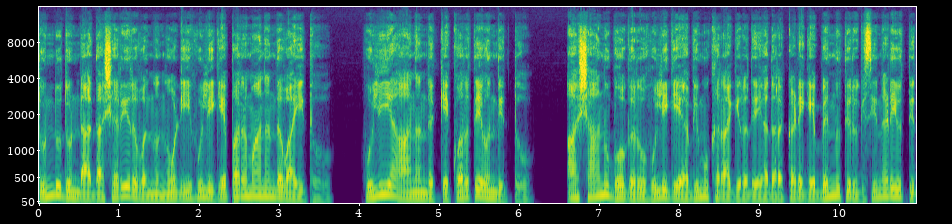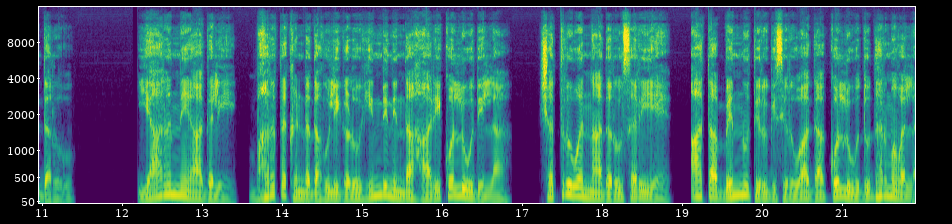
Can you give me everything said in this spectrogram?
ದುಂಡು ದುಂಡಾದ ಶರೀರವನ್ನು ನೋಡಿ ಹುಲಿಗೆ ಪರಮಾನಂದವಾಯಿತು. ಹುಲಿಯ ಆನಂದಕ್ಕೆ ಕೊರತೆ ಹೊಂದಿತ್ತು. ಆ ಶಾನುಭೋಗರು ಹುಲಿಗೆ ಅಭಿಮುಖರಾಗಿರದೆ ಅದರ ಕಡೆಗೆ ಬೆನ್ನು ತಿರುಗಿಸಿ ನಡೆಯುತ್ತಿದ್ದರು. ಯಾರನ್ನೇ ಆಗಲಿ ಭರತಖಂಡದ ಹುಲಿಗಳು ಹಿಂದಿನಿಂದ ಹಾರಿ ಕೊಲ್ಲುವುದಿಲ್ಲ. ಶತ್ರುವನ್ನಾದರೂ ಸರಿಯೇ, ಆತ ಬೆನ್ನು ತಿರುಗಿಸಿರುವಾಗ ಕೊಲ್ಲುವುದು ಧರ್ಮವಲ್ಲ.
